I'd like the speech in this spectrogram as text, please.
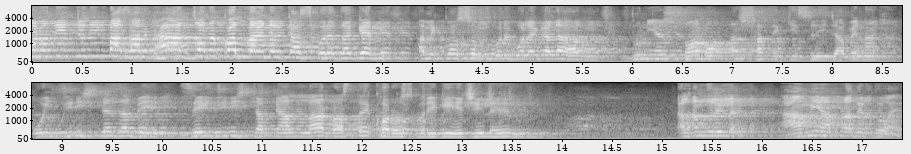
কোনোদিন যদি বাজার ঘাট, জনকল্যাণের কাজ করে থাকেন, আমি কসম করে বলে গেলাম, দুনিয়ার সব আপনার সাথে কিছুই যাবে না। ওই জিনিসটা যাবে, যেই জিনিসটা আপনি আল্লাহর রাস্তায় খরচ করে গিয়েছিলেন। আলহামদুলিল্লাহ। আমি আপনাদের দোয়ায়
